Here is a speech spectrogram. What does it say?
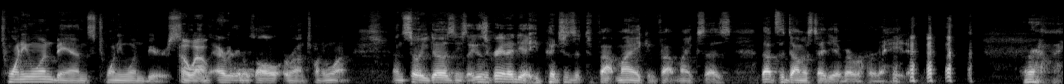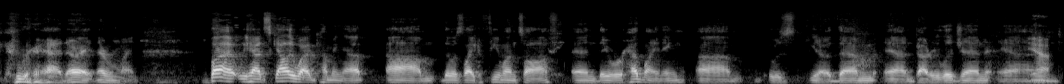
21 bands, 21 beers. Oh, wow. And everything was all around 21. And so he goes and he's like, this is a great idea. He pitches it to Fat Mike, and Fat Mike says, that's the dumbest idea I've ever heard. I hate it. we're like, rad. All right, never mind. But we had Scallywag coming up um, that was like a few months off, and they were headlining. Um, it was you know them and Bad Religion and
